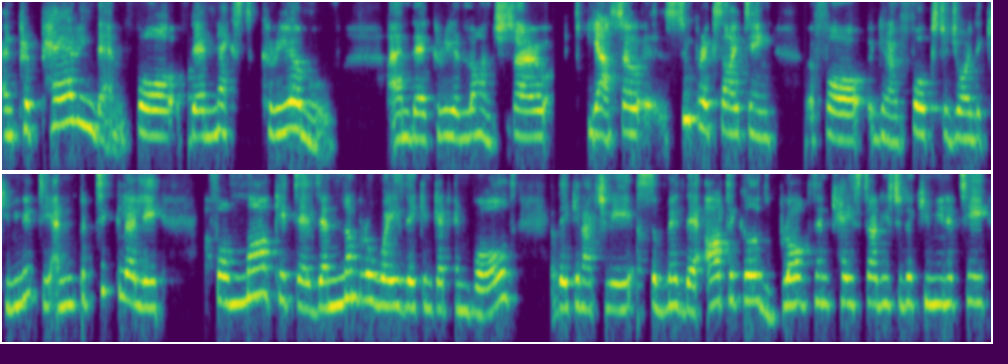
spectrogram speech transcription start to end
and preparing them for their next career move and their career launch. So yeah so uh, super exciting for you know folks to join the community and particularly for marketers there are a number of ways they can get involved. They can actually submit their articles blogs and case studies to the community.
